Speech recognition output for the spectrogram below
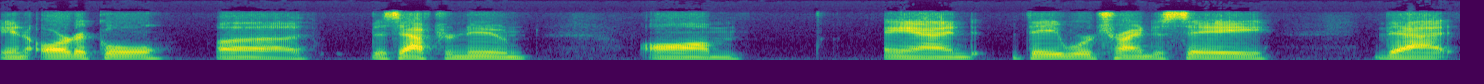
an article uh, this afternoon, um, and they were trying to say that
